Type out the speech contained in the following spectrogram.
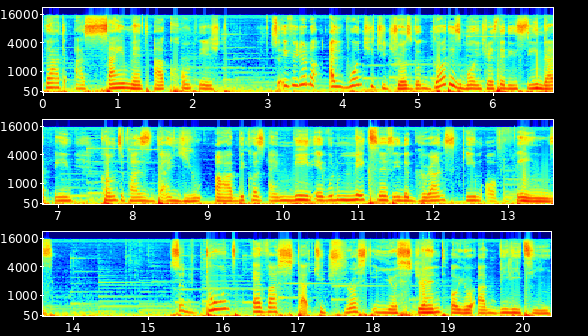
that assignment accomplished. So if you don't know, I want you to trust God. God is more interested in seeing that thing come to pass than you are because I mean it would make sense in the grand scheme of things. So don't ever start to trust in your strength or your ability.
